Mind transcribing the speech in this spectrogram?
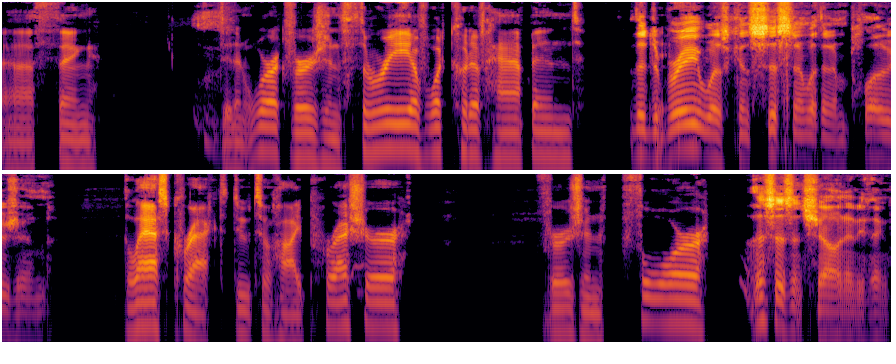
uh, thing? Didn't work. Version three of what could have happened. the debris was consistent with an implosion Glass cracked due to high pressure. version four. This isn't showing anything.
